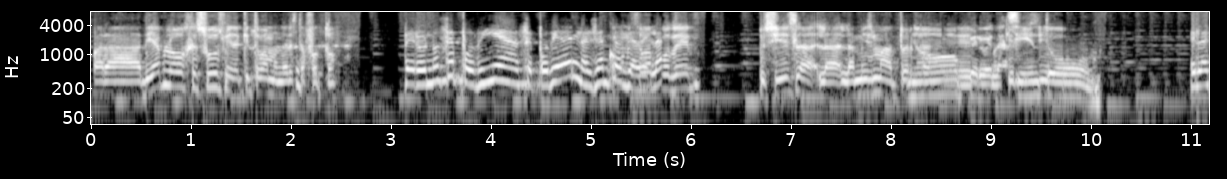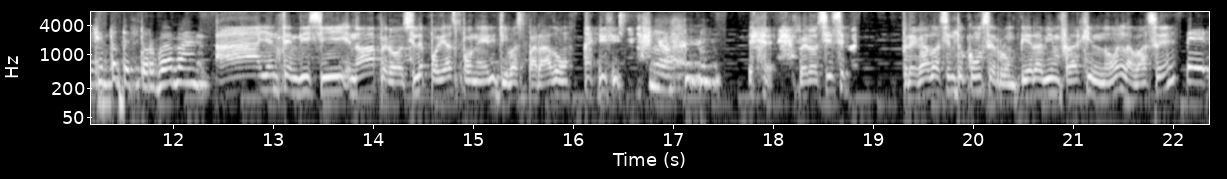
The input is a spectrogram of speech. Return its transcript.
para Diablo Jesús. Mira, aquí te voy a mandar esta foto. Pero no se podía, se podía en las llantas ¿Cómo de no se va a adelante. poder? Pues sí, es la, la, la misma tuerca. No, que pero el asiento. El asiento te estorbaba. Ah, ya entendí, sí. No, pero sí le podías poner y te ibas parado. No. pero sí ese fregado asiento como se rompiera bien frágil, ¿no? En la base. Pe-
